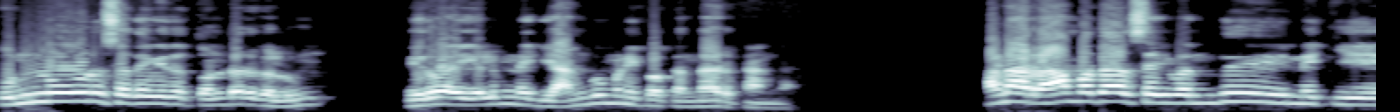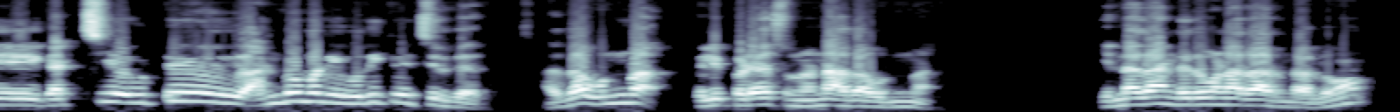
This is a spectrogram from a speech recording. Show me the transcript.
தொண்ணூறு சதவீத தொண்டர்களும் நிர்வாகிகளும் இன்னைக்கு அன்புமணி பக்கம் தான் இருக்காங்க. ஆனா ராமதாஸை வந்து இன்னைக்கு கட்சியை விட்டு அன்புமணி ஒதுக்கி வச்சிருக்காரு. அதுதான் உண்மை. வெளிப்படையா சொன்னா அதான் உண்மை. என்னதான் நிறுவனரா இருந்தாலும்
